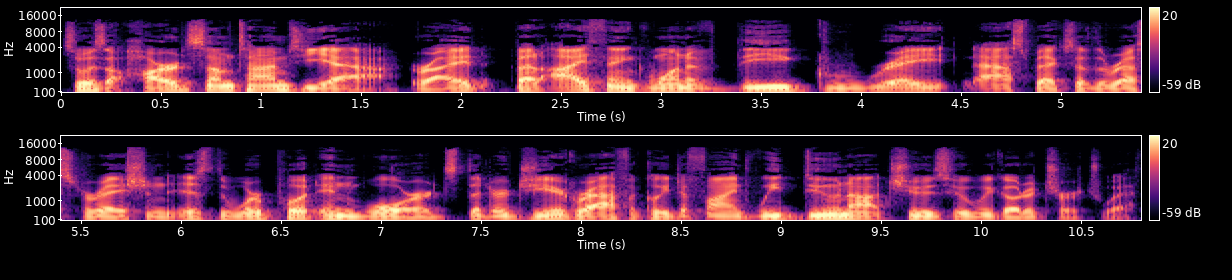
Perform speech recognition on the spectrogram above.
So is it hard sometimes? Yeah, right? But I think one of the great aspects of the restoration is that we're put in wards that are geographically defined. We do not choose who we go to church with.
